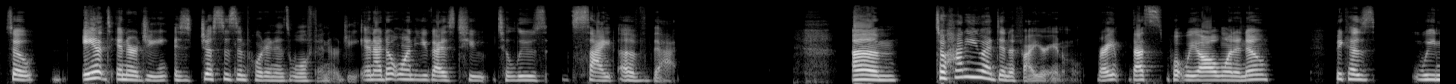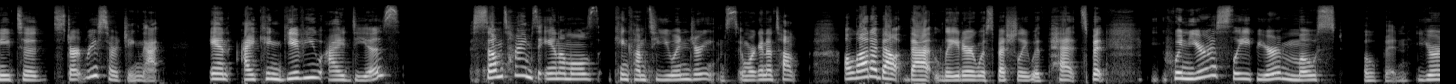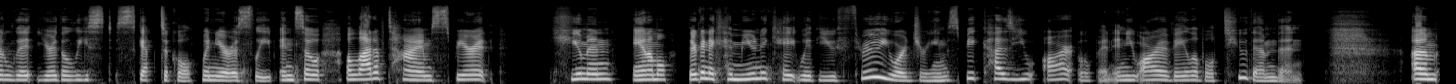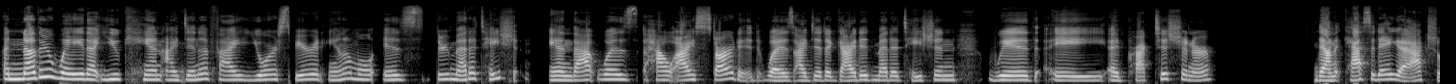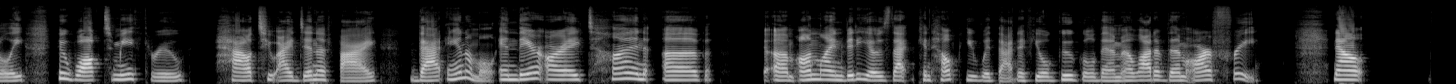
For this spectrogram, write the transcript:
so ant energy is just as important as wolf energy. And I don't want you guys to to lose sight of that. Um so how do you identify your animal, right? That's what we all want to know because we need to start researching that. And I can give you ideas. Sometimes animals can come to you in dreams, and we're going to talk a lot about that later, especially with pets. But when you're asleep, you're most open. You're lit, you're the least skeptical when you're asleep. And so a lot of times spirit human animal they're going to communicate with you through your dreams because you are open and you are available to them then. Um, another way that you can identify your spirit animal is through meditation and that was how i started was i did a guided meditation with a, a practitioner down at Cassadaga, actually, who walked me through how to identify that animal. And there are a ton of um, online videos that can help you with that if you'll Google them. A lot of them are free. Now,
